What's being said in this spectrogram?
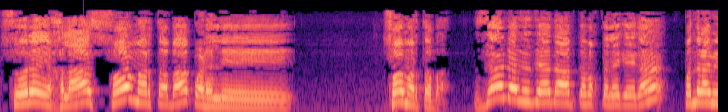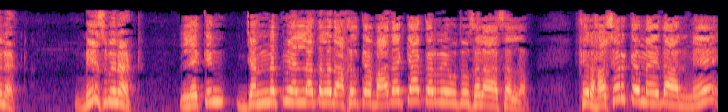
سورہ اخلاص سو مرتبہ پڑھ لے۔ سو مرتبہ۔ زیادہ سے زیادہ آپ کا وقت لگے گا پندرہ منٹ، بیس منٹ۔ لیکن جنت میں اللہ تعالیٰ داخل کے وعدہ کیا کر رہے حضور صلی اللہ علیہ وسلم؟ پھر حشر کے میدان میں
